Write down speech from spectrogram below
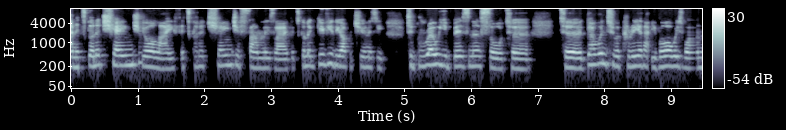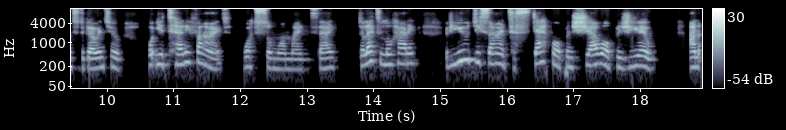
and it's going to change your life it's going to change your family's life it's going to give you the opportunity to grow your business or to to go into a career that you've always wanted to go into but you're terrified what someone might say so let's look at it if you decide to step up and show up as you and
